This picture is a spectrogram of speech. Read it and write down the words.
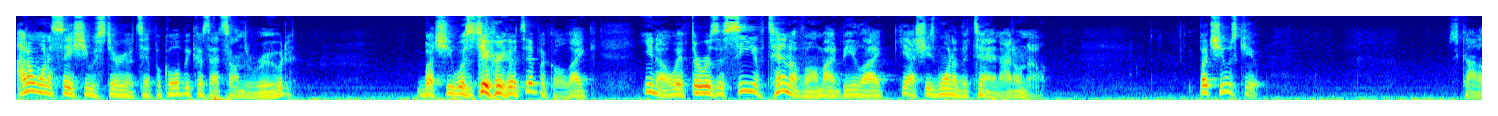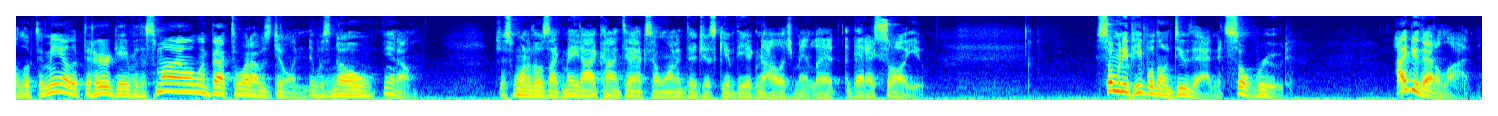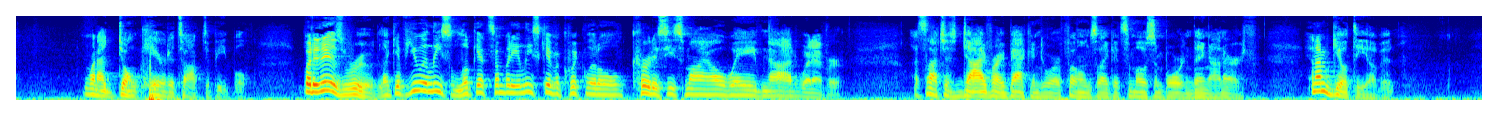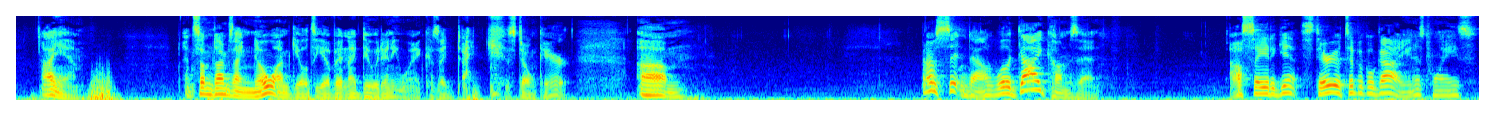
I don't want to say she was stereotypical because that sounds rude, but she was stereotypical. Like, you know, if there was a sea of 10 of them, I'd be like, yeah, she's one of the 10. I don't know. But she was cute. She kind of looked at me. I looked at her, gave her the smile, went back to what I was doing. There was no, you know, just one of those like made eye contacts. I wanted to just give the acknowledgement that, that I saw you. So many people don't do that, and it's so rude. I do that a lot when I don't care to talk to people. But it is rude. Like if you at least look at somebody, at least give a quick little courtesy smile, wave, nod, whatever. Let's not just dive right back into our phones like it's the most important thing on earth. And I'm guilty of it. I am. And sometimes I know I'm guilty of it and I do it anyway because I, I just don't care. Um, but I was sitting down. Well, a guy comes in. I'll say it again stereotypical guy in his 20s.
